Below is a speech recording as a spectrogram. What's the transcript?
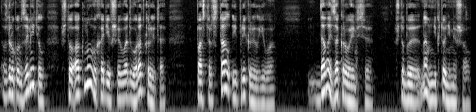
Вдруг он заметил, что окно, выходившее во двор, открыто. Пастор встал и прикрыл его. «Давай закроемся, чтобы нам никто не мешал»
